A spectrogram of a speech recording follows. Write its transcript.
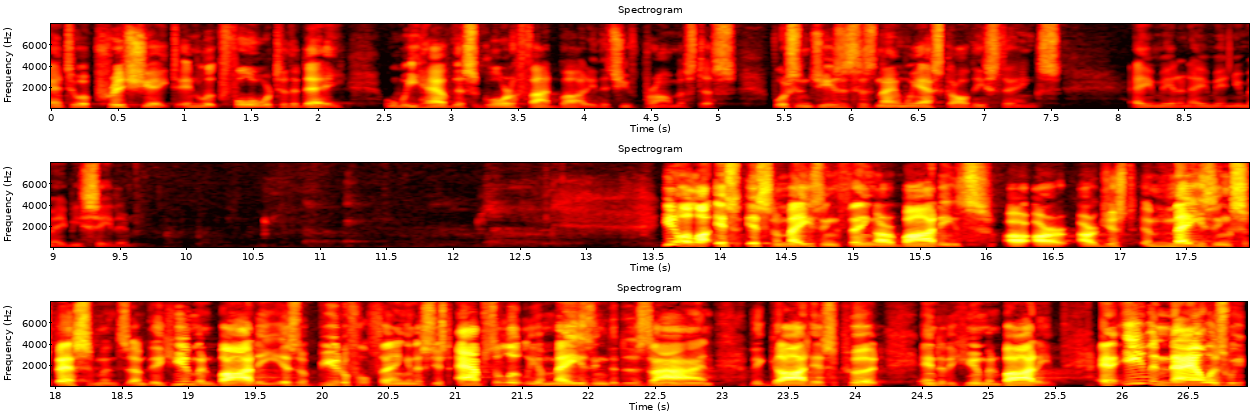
and to appreciate and look forward to the day when we have this glorified body that you've promised us. For us in Jesus' name we ask all these things. Amen and amen. You may be seated. You know, lot, it's, it's an amazing thing. Our bodies are, are, are just amazing specimens. Um, the human body is a beautiful thing, and it's just absolutely amazing the design that God has put into the human body. And even now, as we,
